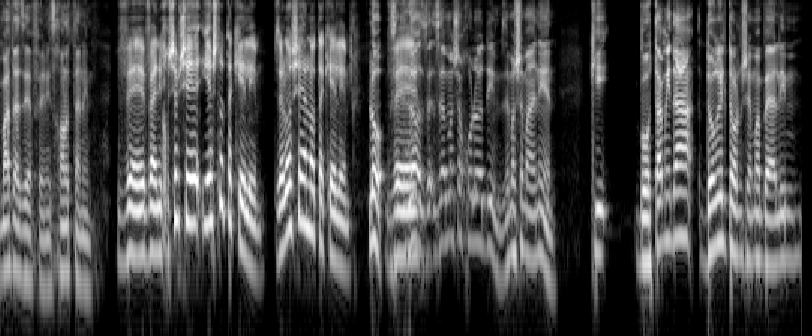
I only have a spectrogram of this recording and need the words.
אמרת את זה יפה, ניצחונות קטנים. ו- ואני חושב שיש לו את הכלים, זה לא שאין לו את הכלים. לא, ו- זה, לא זה, זה מה שאנחנו לא יודעים, זה מה שמעניין. כי באותה מידה, דורילטון, שהם הבעלים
